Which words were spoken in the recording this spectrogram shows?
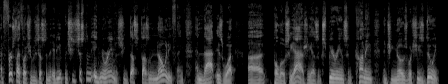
At first, I thought she was just an idiot, but she's just an ignoramus. She just doesn't know anything. And that is what uh, Pelosi has. She has experience and cunning, and she knows what she's doing.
